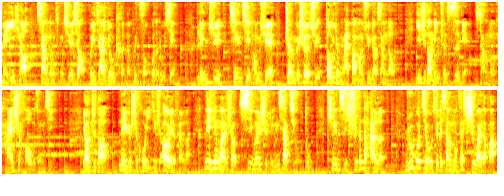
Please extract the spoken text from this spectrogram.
每一条香农从学校回家有可能会走过的路线。邻居、亲戚、同学，整个社区都涌来帮忙寻找香农。一直到凌晨四点，香农还是毫无踪迹。要知道，那个时候已经是二月份了，那天晚上气温是零下九度，天气十分的寒冷。如果九岁的香农在室外的话，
